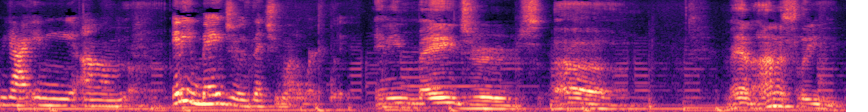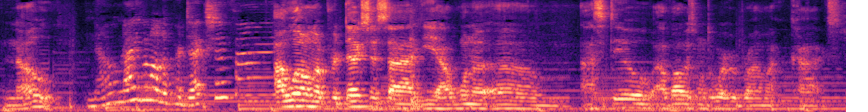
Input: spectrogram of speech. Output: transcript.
We got any um any majors that you want to work with? Any majors? Um, man, honestly, no. No, not even on the production side. I will on the production side. Yeah, I wanna. Um, I still. I've always wanted to work with Bryan-Michael Cox.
